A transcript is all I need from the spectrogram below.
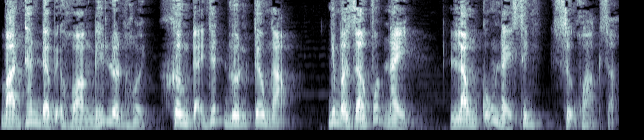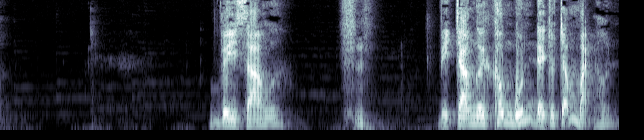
bản thân đều bị hoàng đế luân hồi, Khương Đại Nhất luôn kêu ngạo. Nhưng mà giờ phút này, lòng cũng nảy sinh sự hoảng sợ. Vì sao? Vì cha ngươi không muốn để cho chấm mạnh hơn.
